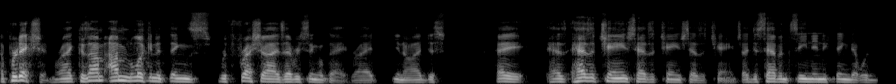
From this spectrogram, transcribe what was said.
a prediction, right? Because I'm I'm looking at things with fresh eyes every single day, right? You know, I just hey, has has it changed? Has it changed? Has it changed? I just haven't seen anything that would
